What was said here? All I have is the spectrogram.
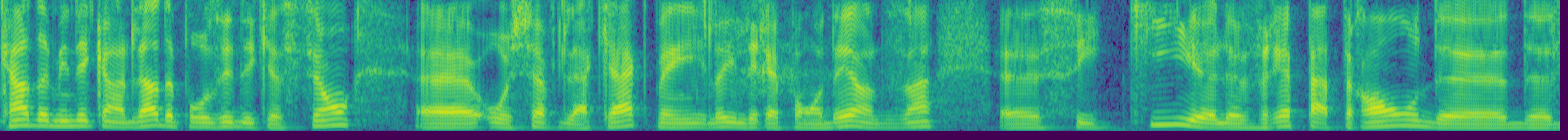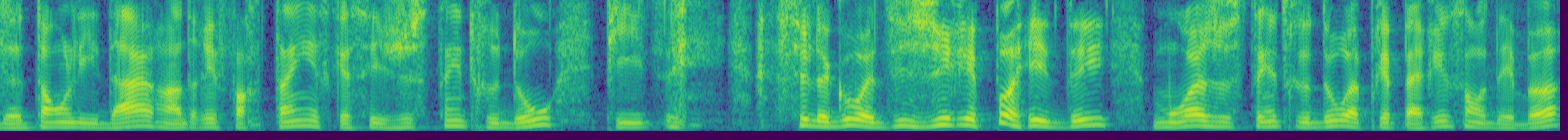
quand Dominique Andelade a posé des questions, euh, au chef de la CAQ, ben là, il répondait en disant euh, c'est qui euh, le vrai patron de, de, de, ton leader, André Fortin? Est-ce que c'est Justin Trudeau? Puis M. Legault a dit j'irai pas aider, moi, Justin Trudeau, à préparer son débat.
